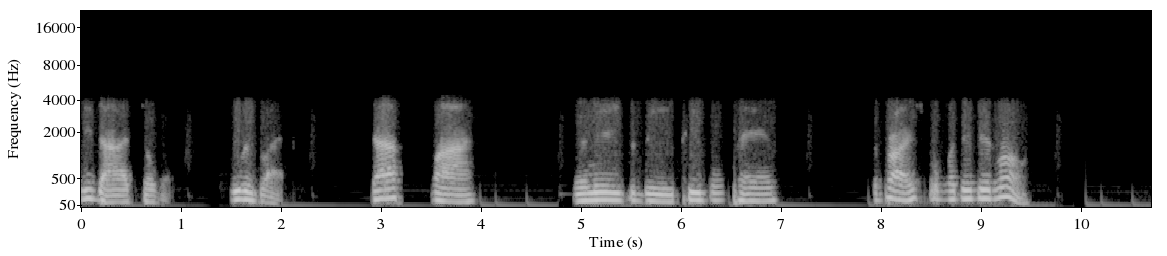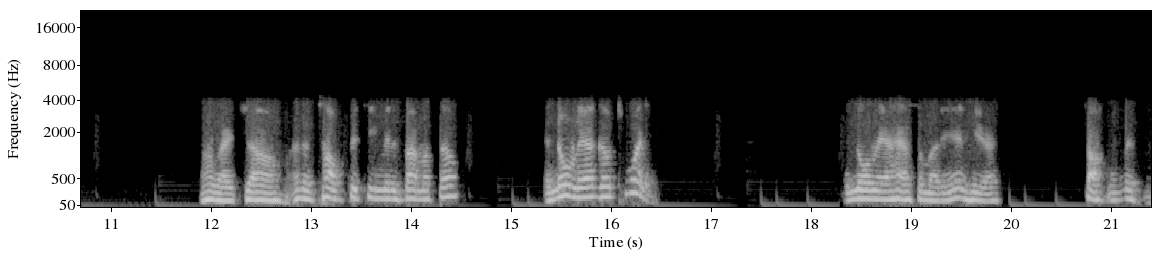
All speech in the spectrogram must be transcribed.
He died so bad. He was black. That's why there needs to be people paying the price for what they did wrong. All right, y'all. I done talked 15 minutes by myself, and normally I go 20. And normally I have somebody in here talking with me.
